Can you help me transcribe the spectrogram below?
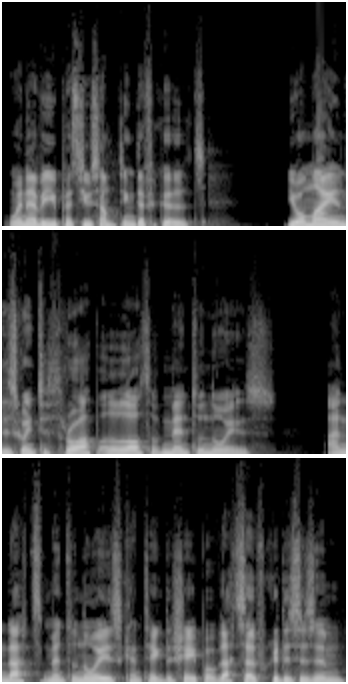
whenever you pursue something difficult, your mind is going to throw up a lot of mental noise. And that mental noise can take the shape of that self criticism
